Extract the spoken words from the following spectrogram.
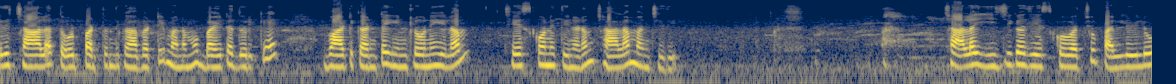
ఇది చాలా తోడ్పడుతుంది కాబట్టి మనము బయట దొరికే వాటికంటే ఇంట్లోనే ఇలా చేసుకొని తినడం చాలా మంచిది. చాలా ఈజీగా చేసుకోవచ్చు. పల్లీలు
